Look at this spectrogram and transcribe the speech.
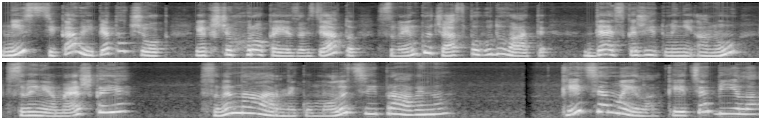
ніс цікавий п'ятачок. Якщо хрокає завзято, свинку час погодувати. Де, скажіть мені, ану, свиня мешкає? Свинарнику, молодці, правильно. Киця мила, киця біла,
